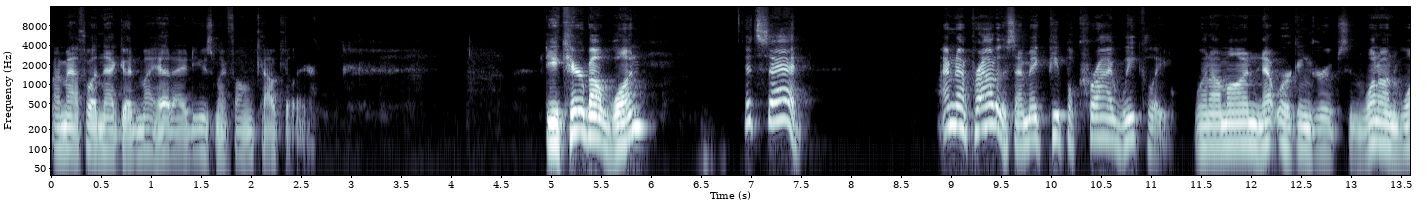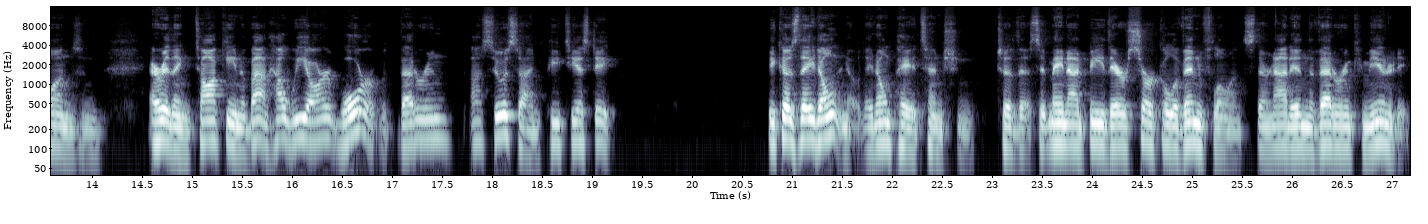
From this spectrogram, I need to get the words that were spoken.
My math wasn't that good in my head. I had to use my phone calculator. Do you care about one? It's sad. I'm not proud of this. I make people cry weekly when I'm on networking groups and one on ones and everything, talking about how we are at war with veteran uh, suicide and PTSD because they don't know, they don't pay attention to this. It may not be their circle of influence, they're not in the veteran community.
